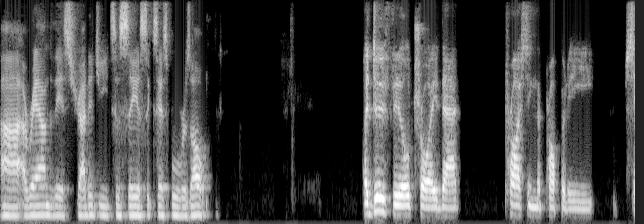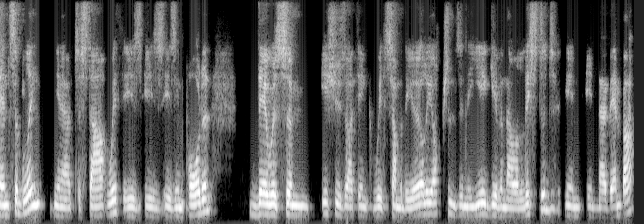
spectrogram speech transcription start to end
uh, around their strategy to see a successful result? I do feel, Troy, that pricing the property sensibly, you know, to start with, is is is important. There was some issues, I think, with some of the early auctions in the year, given they were listed in in November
